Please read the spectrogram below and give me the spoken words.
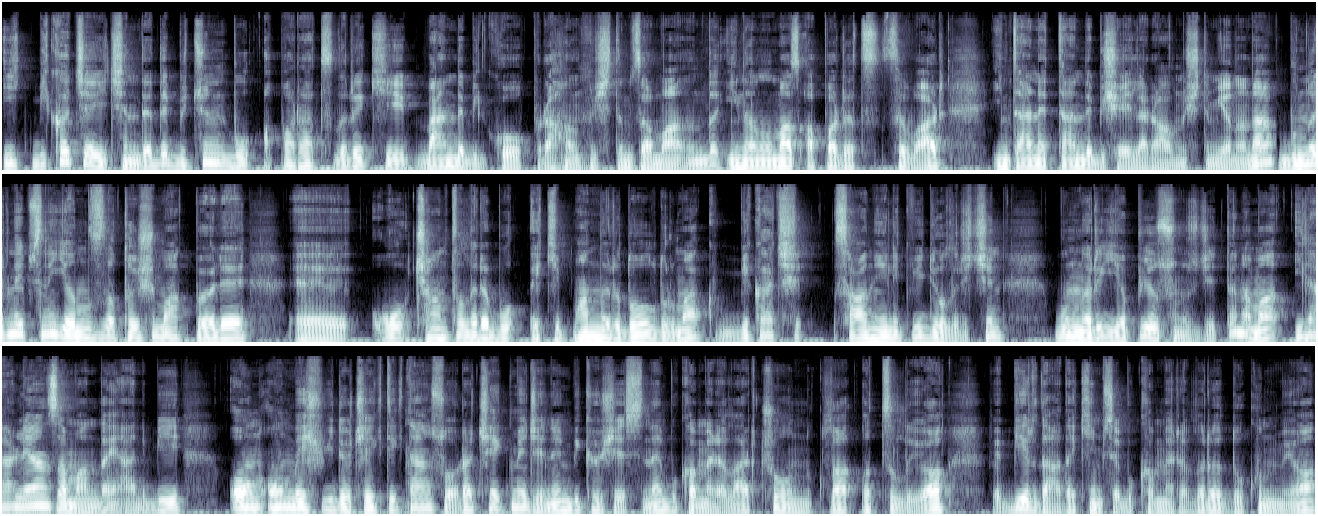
ilk birkaç ay içinde de bütün bu aparatları ki ben de bir GoPro almıştım zamanında inanılmaz aparatı var. İnternetten de bir şeyler almıştım yanına. Bunların hepsini yanınızda taşımak böyle e, o çantalara bu ekipmanları doldurmak birkaç saniyelik videolar için bunları yapıyorsunuz cidden ama ilerleyen zamanda yani bir 10-15 video çektikten sonra çekmecenin bir köşesine bu kameralar çoğunlukla atılıyor ve bir daha da kimse bu kameralara dokunmuyor.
